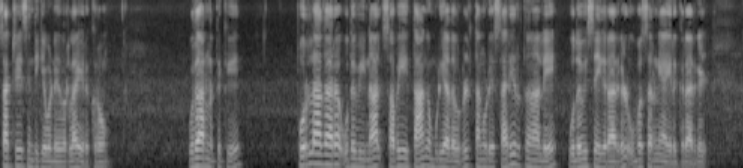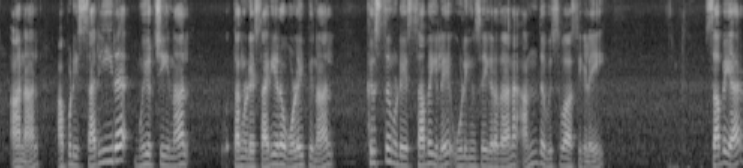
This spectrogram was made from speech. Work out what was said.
சற்றே சிந்திக்க வேண்டியவர்களாக இருக்கிறோம். உதாரணத்துக்கு பொருளாதார உதவியினால் சபையை தாங்க முடியாதவர்கள் தங்களுடைய சரீரத்தினாலே உதவி செய்கிறார்கள் உபசரணையாக இருக்கிறார்கள். ஆனால் அப்படி சரீர முயற்சியினால் தங்களுடைய சரீர உழைப்பினால் கிறிஸ்தவனுடைய சபையிலே ஊழியம் செய்கிறதான அந்த விசுவாசிகளை சபையார்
